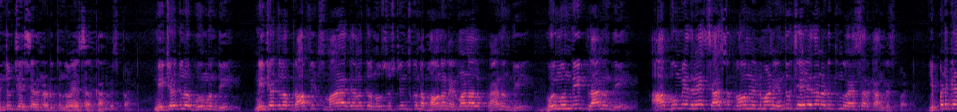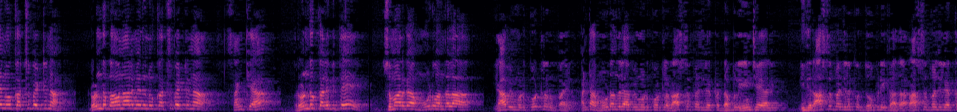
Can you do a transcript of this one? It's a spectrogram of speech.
ఎందుకు చేశారని అడుగుతుంది వైఎస్ఆర్ కాంగ్రెస్ పార్టీ. నీ చేతిలో భూమి ఉంది నీ చేతిలో గ్రాఫిక్స్ మాయాజాలంతో నువ్వు సృష్టించుకున్న భవన నిర్మాణాల ప్లాన్ ఉంది. భూమి ఉంది ప్లాన్ ఉంది. ఆ భూమి మీదనే శాశ్వత భవన నిర్మాణం ఎందుకు చేయలేదని అడుగుతుంది వైఎస్ఆర్ కాంగ్రెస్ పార్టీ. ఇప్పటికే నువ్వు ఖర్చు పెట్టిన రెండు భవనాల మీద నువ్వు ఖర్చు పెట్టిన సంఖ్య రెండు కలిపితే సుమారుగా మూడు వందల యాభై మూడు కోట్ల రూపాయలు. అంటే ఆ మూడు వందల యాభై మూడు కోట్ల రాష్ట్ర ప్రజల యొక్క డబ్బులు ఏం చేయాలి? ఇది రాష్ట్ర ప్రజలకు దోపిడీ కాదా? రాష్ట్ర ప్రజల యొక్క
